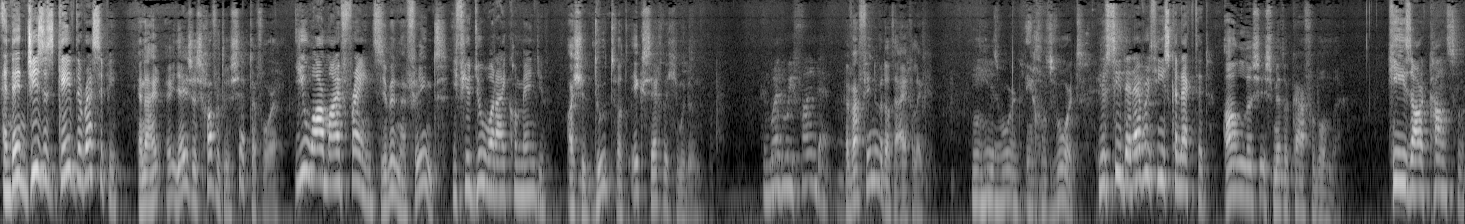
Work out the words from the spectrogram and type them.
And then Jesus gave the recipe. En hij, Jezus gaf het recept daarvoor. You are my friends Je bent mijn vriend. if you do what I command you. Als je doet wat ik zeg dat je moet doen. And where do we find that? En waar vinden we dat eigenlijk? In His word. In Gods woord. You see that everything is connected. Alles is met elkaar verbonden. He is our counselor.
